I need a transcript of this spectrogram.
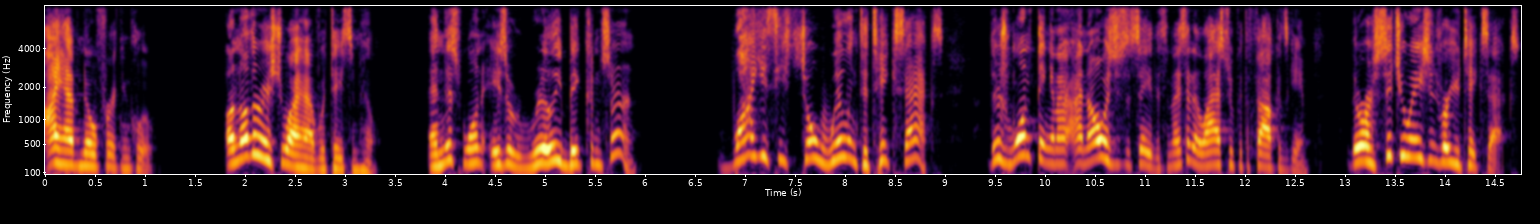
I have no freaking clue. Another issue I have with Taysom Hill, and this one is a really big concern. Why is he so willing to take sacks? There's one thing, and I, and I always used to say this, and I said it last week with the Falcons game. There are situations where you take sacks.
